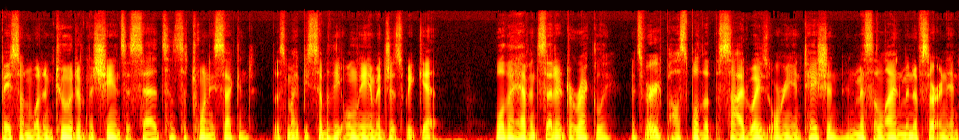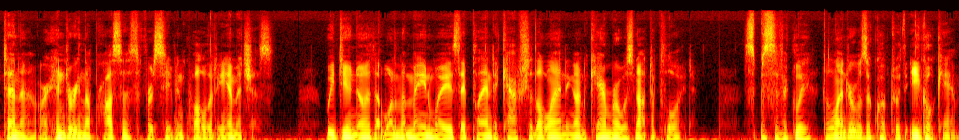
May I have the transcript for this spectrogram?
Based on what Intuitive Machines has said since the 22nd, this might be some of the only images we get. While they haven't said it directly, it's very possible that the sideways orientation and misalignment of certain antennae are hindering the process of receiving quality images. We do know that one of the main ways they planned to capture the landing on camera was not deployed. Specifically, the lander was equipped with EagleCam,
